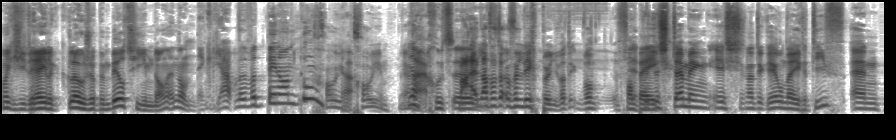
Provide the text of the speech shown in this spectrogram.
Want je ziet redelijk close-up in beeld zie je hem dan. En dan denk ik, ja, wat, wat ben je nou aan het doen? Gooi hem, Ja. gooi hem. Ja. Nou ja, goed. eh, Maar laat het over een lichtpuntje. Want, ik, want Van de, stemming is natuurlijk heel negatief. En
